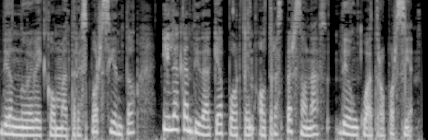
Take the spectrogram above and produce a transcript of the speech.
de un 9,3% y la cantidad que aporten otras personas de un 4%.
